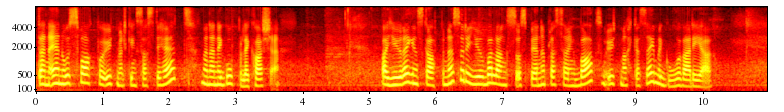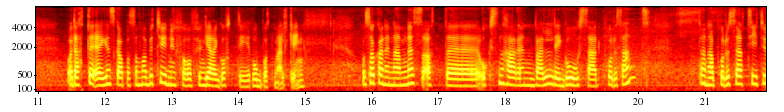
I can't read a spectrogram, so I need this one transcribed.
Den er noe svak på utmelkingshastighet, men den er god på lekkasje. Av juregenskapene så er det jurbalanse og speneplassering bak som utmerker seg med gode verdier. Og Dette er egenskaper som har betydning for å fungere godt i robotmelking. Og så kan det nevnes at eh, oksen her er en veldig god sædprodusent. Den har produsert 10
